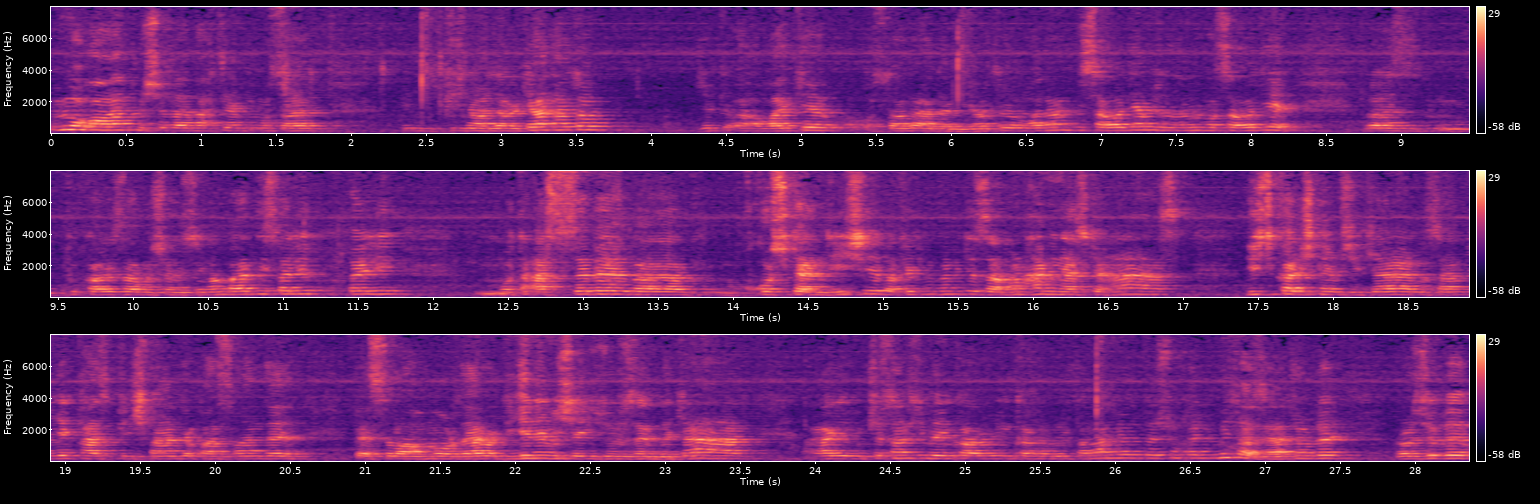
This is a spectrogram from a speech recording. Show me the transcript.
این مقاومت میشه و وقتی هم که مصاحب پیشنهاد رو کرد حتی آقایی که استاد ادبیات و آدم بی سوادی هم آدم مسوادیه و تو کار زبانشناسی هم باید نیست ولی خیلی متعصبه و خوشگندیشه و فکر می‌کنه که زبان همین است که هست. هیچ کارش نمیشه کرد. مثلا یک پس پیشوند یا پسوند به اصطلاح مرده رو دیگه نمیشه اینجور زنده کرد. اگر کسانی که به این کار رو این کار رو می‌کنن میاد بهشون خیلی میتازه. از جمله راجع به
